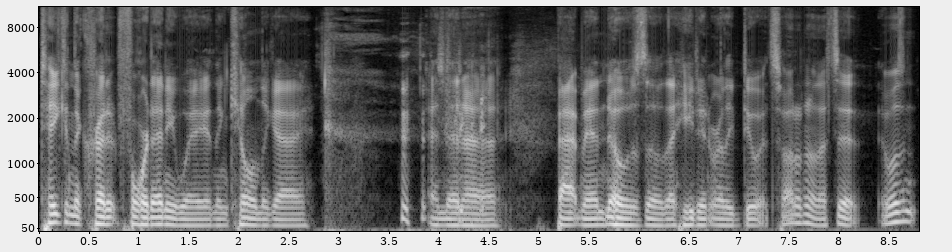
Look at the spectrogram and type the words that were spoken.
taking the credit for it anyway, and then killing the guy. and then uh, Batman knows though that he didn't really do it. So I don't know. That's it. It wasn't.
